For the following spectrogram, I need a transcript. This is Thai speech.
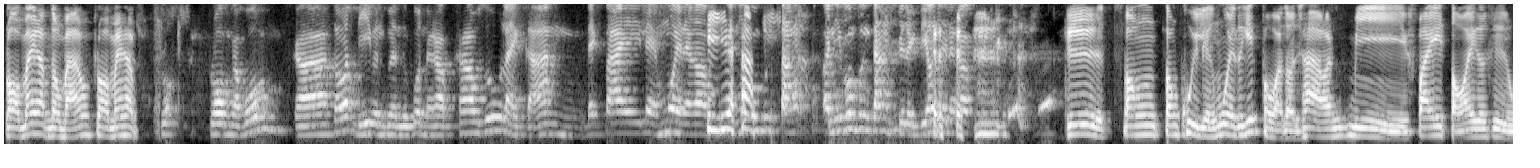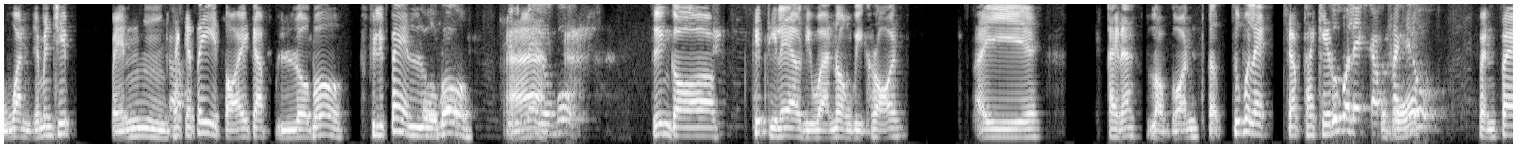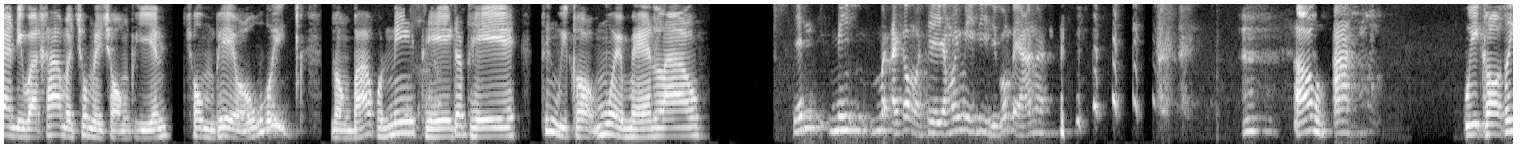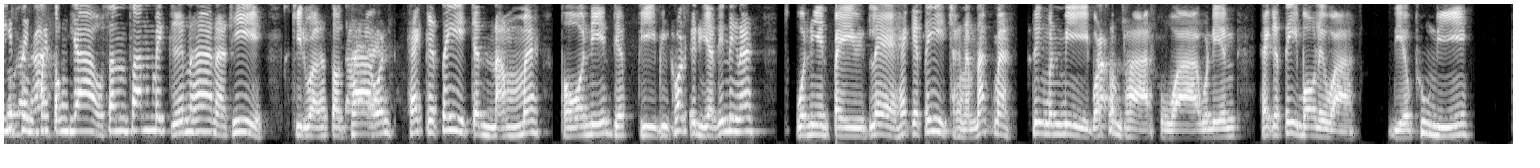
พร้อมไหมครับน้องบ่าวพร้อมไหมครับ พร้อมกับผมกาสวัสดีเพื่อนๆทุกคนนะครับ เข้าสู่รายการเด็กไตแหล่มวยนะครับเหี้อันยนี้ผมเพิ่งตั้งอันนี้ผมเพิ่งตั้งคือเหล็กเดียวเลยนะครับ คือต้องต้องคุยเรื่องมวยสักนิดเพราะว่าตอนเช้ามันมีไฟต่อยก็คือวันแชมเปี้ยนชิพเป็นครับแท็กเกอร์ตี้ต่อยกับโลโบฟิลิปเป้โลโบฟิลิปเป้โลโบซึ่งก็คลิปที่แล้วที่ว่าน้องวิเคราะห์ไอใครนะหลอบก่อนซูเปอร์เล็กกับทาเคซุรุปเปอร์เล็กกับโอ้โหทาเครุเป็น แฟนๆดีว่าข้ามาชมในช่องเพียน ชมเพ่ว่าโอ้ยน้องบ้าวคนนี้เทก็เทซึ่งวิเคราะห์มวยแมนลาว เห็นมีไอ้ก็มาเทยังไม่มีดีที่ผมไปอ่านนะเอาอะ วิเคราะห์สักนิดนึงดูแล้วนะไม่ต้องยาว สั้น ๆ ไม่เกินห้านาทีคิดว่าตอนเช้าได้วันแฮกเกอร์ตี้จะนำไหมเพราะวันนี้เดี๋ยวพี่พี่ข้อเดียวนิดนึงนะวันนี้ไปแล่แฮกเกอร์ตี้ชั่งน้ำหนักมา ซึ่งมันมีบทสัมภาษณ์ว่า วันนี้แฮกเกอร์ตี้บอกเลยว่า เดี๋ยวพรุ่งนี้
